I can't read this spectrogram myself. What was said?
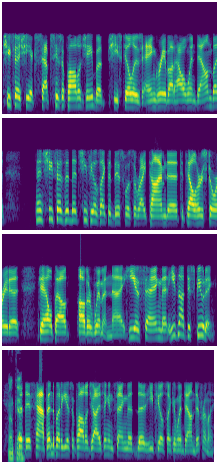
She says she accepts his apology, but she still is angry about how it went down. But and she says that, that she feels like that this was the right time to to tell her story to to help out other women. Uh, he is saying that he's not disputing Okay. that this happened, but he is apologizing and saying that that he feels like it went down differently.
